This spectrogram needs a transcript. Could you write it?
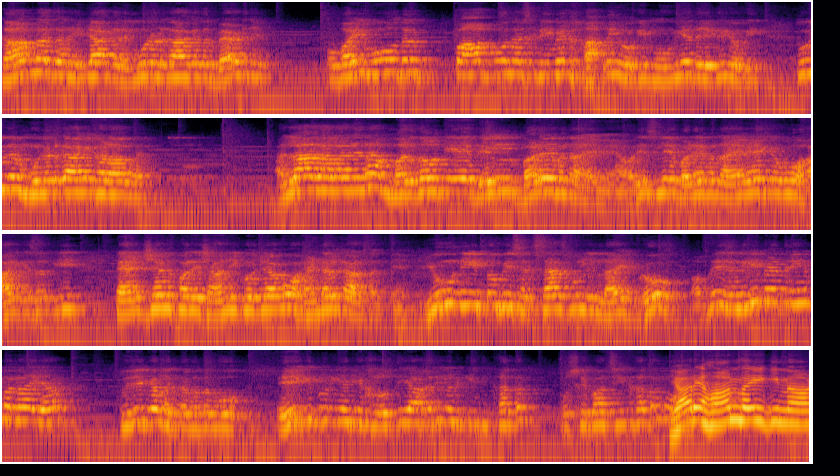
काम ना करे, क्या करे? मुँह लटका के तो बैठ जाए ओ भाई, वो उधर पाप को स्क्रीन में खा रही होगी, मूवियाँ देख रही होगी। तू इधर मुँह लटका के खड़ा हुआ है। अल्लाह ताला ने ना मर्दों के दिल बड़े बनाए हुए हैं, और इसलिए बड़े बनाए हुए हैं कि वो हर किस्म की टेंशन परेशानी को जो है वो हैंडल कर सकते हैं। You need to be successful in life bro अपनी ज़िंदगी बेहतरीन बना यार। तुझे क्या लगता है? मतलब वो एक ही दुनिया की खलोती आखिरी लड़की थी खत्म? उसके बाद सीन खत्म यार रेहान भाई की ना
